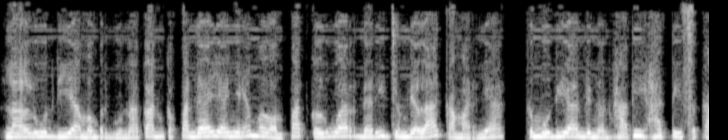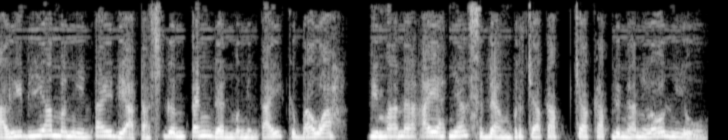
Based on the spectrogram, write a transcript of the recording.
lalu dia mempergunakan kepandaiannya melompat keluar dari jendela kamarnya, Kemudian dengan hati-hati sekali dia mengintai di atas genteng dan mengintai ke bawah, di mana ayahnya sedang bercakap-cakap dengan Lonio.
